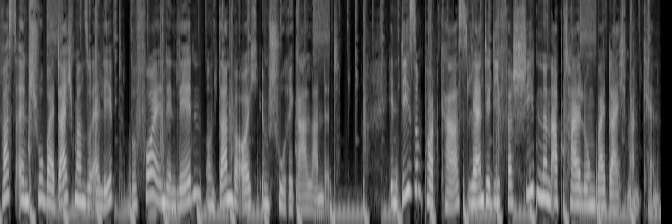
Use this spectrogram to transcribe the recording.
was ein Schuh bei Deichmann so erlebt, bevor er in den Läden und dann bei euch im Schuhregal landet. In diesem Podcast lernt ihr die verschiedenen Abteilungen bei Deichmann kennen.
